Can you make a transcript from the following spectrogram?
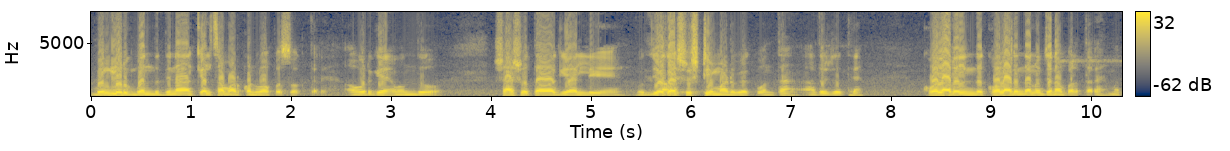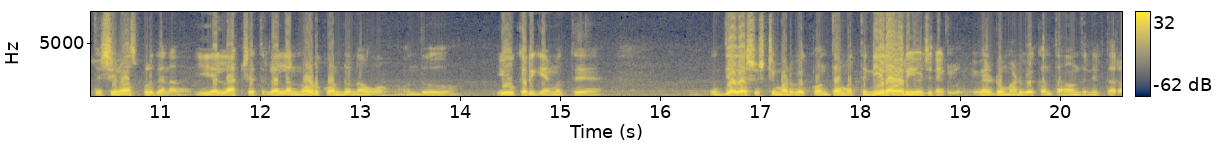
ಬೆಂಗಳೂರಿಗೆ ಬಂದು ದಿನ ಕೆಲಸ ಮಾಡ್ಕೊಂಡು ವಾಪಸ್ ಹೋಗ್ತಾರೆ. ಅವ್ರಿಗೆ ಒಂದು ಶಾಶ್ವತವಾಗಿ ಅಲ್ಲಿ ಉದ್ಯೋಗ ಸೃಷ್ಟಿ ಮಾಡಬೇಕು ಅಂತ ಅದ್ರ ಜೊತೆ ಕೋಲಾರದಿಂದ ಕೋಲಾರಿಂದನೂ ಜನ ಬರ್ತಾರೆ ಮತ್ತೆ ಜನ ಈ ಎಲ್ಲ ಕ್ಷೇತ್ರಗಳೆಲ್ಲ ನೋಡಿಕೊಂಡು ನಾವು ಒಂದು ಯುವಕರಿಗೆ ಮತ್ತೆ ಉದ್ಯೋಗ ಸೃಷ್ಟಿ ಮಾಡಬೇಕು ಅಂತ ಮತ್ತೆ ನೀರಾವರಿ ಯೋಜನೆಗಳು ಇವೆರಡೂ ಮಾಡಬೇಕಂತ ಒಂದು ನಿರ್ಧಾರ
